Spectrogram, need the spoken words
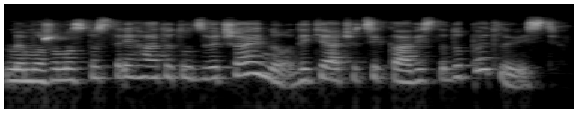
ми можемо спостерігати тут, звичайно, дитячу цікавість та допитливість.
